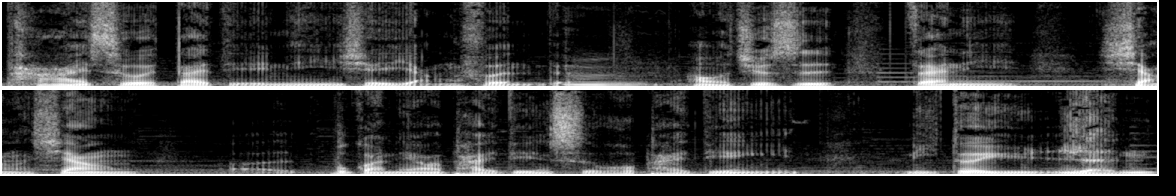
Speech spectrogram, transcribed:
他还是会带给你一些养分的，嗯，好，就是在你想象，呃，不管你要拍电视或拍电影，你对于人。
